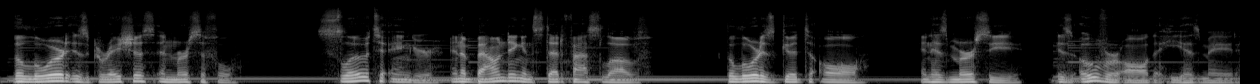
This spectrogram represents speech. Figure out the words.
The Lord is gracious and merciful, slow to anger, and abounding in steadfast love. The Lord is good to all, and his mercy is over all that he has made.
